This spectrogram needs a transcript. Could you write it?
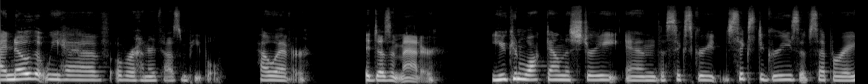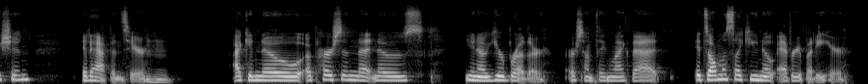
I know that we have over 100,000 people. However, it doesn't matter. You can walk down the street and the six, degree, six degrees of separation, it happens here. Mhm. I can know a person that knows, you know, your brother or something like that. It's almost like you know everybody here.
